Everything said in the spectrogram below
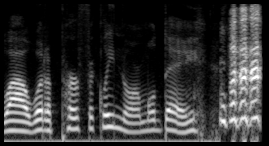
Wow, what a perfectly normal day.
